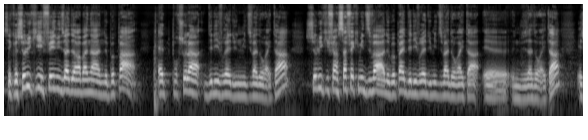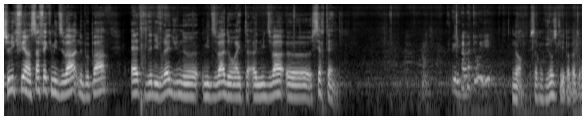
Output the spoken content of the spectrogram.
C'est que celui qui fait une mitzvah de rabanan ne peut pas être pour cela délivré d'une mitzvah d'oraita. Celui qui fait un safek mitzvah ne peut pas être délivré du mitzvah d'oraita, euh, une mitzvah d'oraita. Et celui qui fait un safek mitzvah ne peut pas être délivré d'une mitzvah d'oraita, une mitzvah euh, certaine. Il est pas bateau, il dit? Non, sa conclusion c'est qu'il n'est pas paton.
